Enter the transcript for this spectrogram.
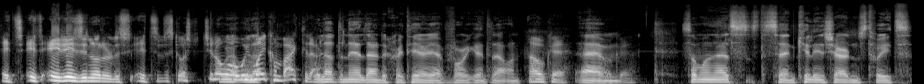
It's it, it is another dis- it's a discussion. Do you know We'll- what? We we'll might come back to that. We'll have to nail down the criteria before we get into that one. okay. Um, okay. Someone else saying Killian Sheridan's tweets.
